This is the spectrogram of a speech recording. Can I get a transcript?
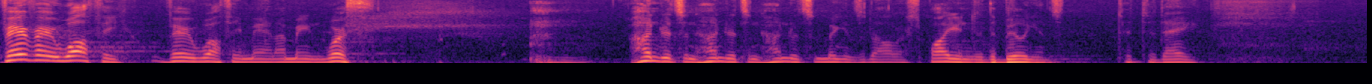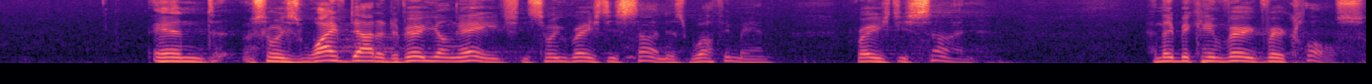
very, very wealthy, very wealthy man. I mean, worth hundreds and hundreds and hundreds of millions of dollars, probably into the billions to today. And so his wife died at a very young age, and so he raised his son, this wealthy man, raised his son. And they became very, very close.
